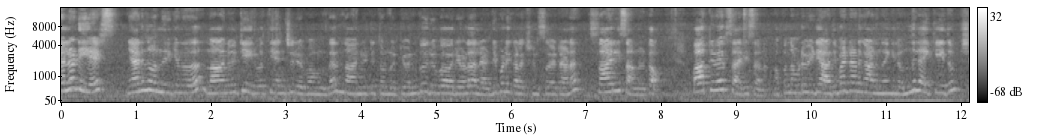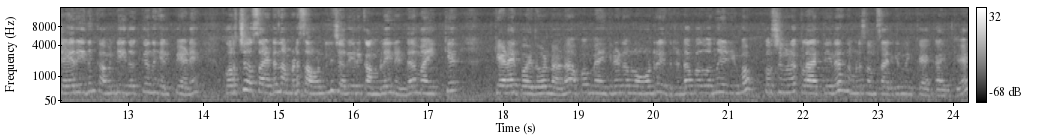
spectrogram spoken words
ഹലോ ഡിയേഴ്സ് ഞാനിന്ന് വന്നിരിക്കുന്നത് നാനൂറ്റി ഇരുപത്തി അഞ്ച് രൂപ മുതൽ നാനൂറ്റി തൊണ്ണൂറ്റി ഒൻപത് രൂപ വരെയുള്ള നല്ല അടിപൊളി കളക്ഷൻസുമായിട്ടാണ് സാരീസ് ആണ് കേട്ടോ പാർട്ടി വെയർ സാരീസ് ആണ്. അപ്പം നമ്മുടെ വീഡിയോ ആദ്യമായിട്ടാണ് കാണുന്നതെങ്കിൽ ഒന്ന് ലൈക്ക് ചെയ്തും ഷെയർ ചെയ്തും കമന്റ് ചെയ്തൊക്കെ ഒന്ന് ഹെൽപ്പ് ചെയ്യണേ. കുറച്ച് ദിവസമായിട്ട് നമ്മുടെ സൗണ്ടിന് ചെറിയൊരു കംപ്ലൈന്റ് ഉണ്ട്. മൈക്ക് കേടായി പോയതുകൊണ്ടാണ്. അപ്പോൾ മൈക്കിന് വേണ്ടി നമ്മൾ ഓർഡർ ചെയ്തിട്ടുണ്ട്. അപ്പോൾ അത് വന്നു കഴിയുമ്പോൾ കുറച്ചും കൂടെ ക്ലാരിറ്റിയിൽ നമ്മൾ സംസാരിക്കുന്നത് കേൾക്കായിരിക്കുമേ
